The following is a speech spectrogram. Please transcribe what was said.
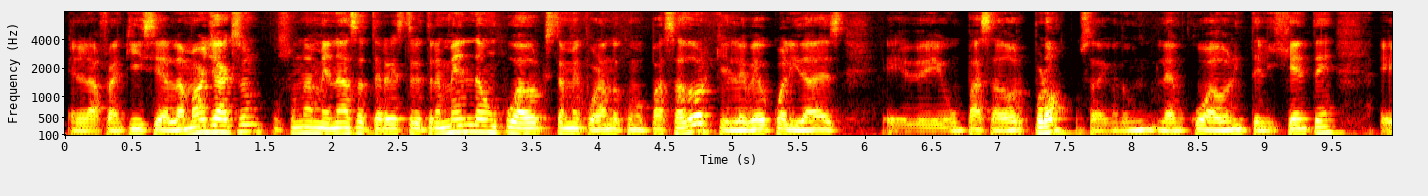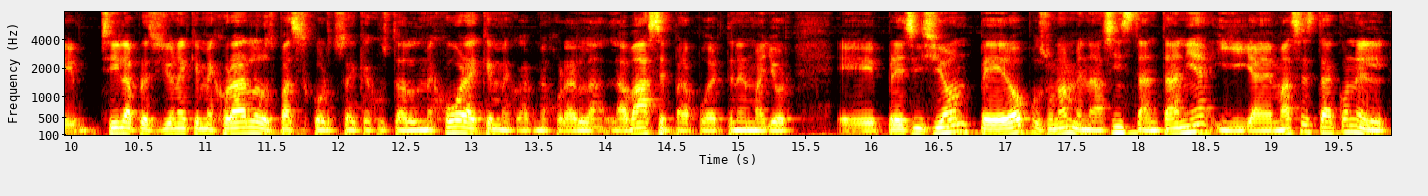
en la franquicia. Lamar Jackson, pues una amenaza terrestre tremenda, un jugador que está mejorando como pasador, que le veo cualidades eh, de un pasador pro, o sea, de un, jugador inteligente. Eh, sí, la precisión hay que mejorarla, los pases cortos hay que ajustarlos mejor, hay que mejorar la, base para poder tener mayor precisión, pero pues una amenaza instantánea y además está con el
